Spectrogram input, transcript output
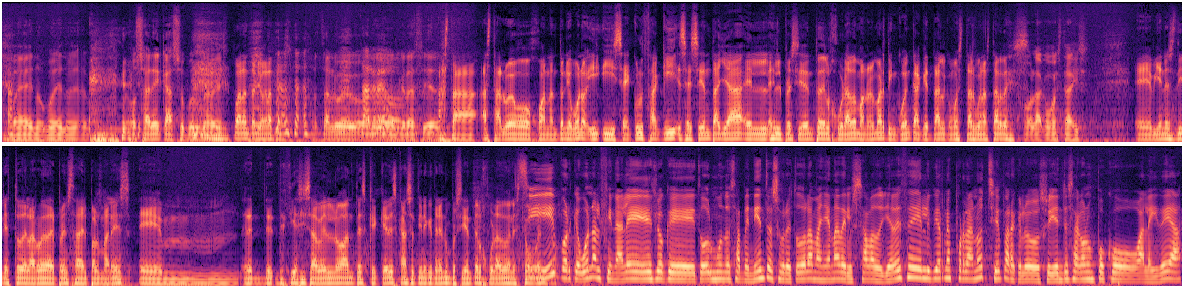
Bueno, bueno, eh, os haré caso por una vez. Juan Antonio, gracias. Hasta luego, Hasta luego. adiós, gracias. Hasta, hasta luego, Juan Antonio. Bueno, y, y se cruza aquí, se sienta ya el, el presidente del jurado, Manuel Martín Cuenca. ¿Qué tal? ¿Cómo estás? Buenas tardes. Hola, ¿cómo estáis? Eh, vienes directo de la rueda de prensa del Palmarés. Eh, eh, de- decías Isabel no antes que qué descanso tiene que tener un presidente del jurado en este Sí, momento. porque bueno, al final es lo que todo el mundo está pendiente, sobre todo la mañana del sábado. Ya desde el viernes por la noche, para que los oyentes hagan un poco a la idea,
